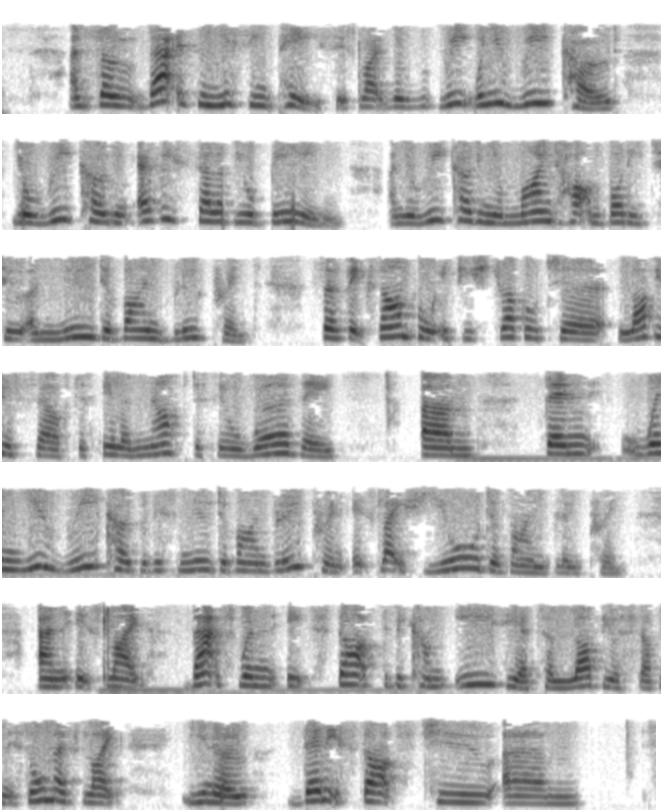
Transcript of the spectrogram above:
And so that is the missing piece. It's like the re- when you recode, you're recoding every cell of your being and you're recoding your mind, heart, and body to a new divine blueprint. So, for example, if you struggle to love yourself, to feel enough, to feel worthy, um, then when you recode with this new divine blueprint, it's like it's your divine blueprint. And it's like that's when it starts to become easier to love yourself. And it's almost like, you know, then it starts to um,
